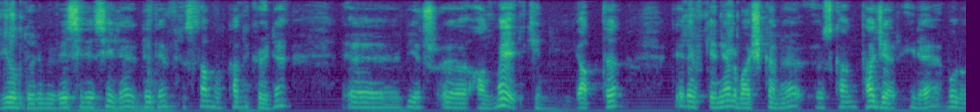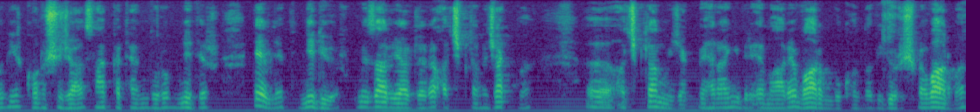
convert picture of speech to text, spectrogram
yıl dönümü vesilesiyle DEDEF İstanbul Kadıköy'de e, bir e, anma etkinliği yaptı. DEDEF Genel Başkanı Özkan Tacer ile bunu bir konuşacağız. Hakikaten durum nedir? Devlet ne diyor? Mezar yerleri açıklanacak mı? E, açıklanmayacak mı? Herhangi bir emare var mı bu konuda? Bir görüşme var mı?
